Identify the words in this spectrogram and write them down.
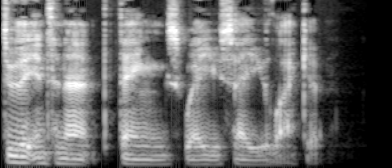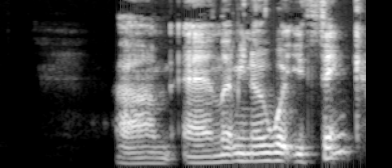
do the internet things where you say you like it. Um, and let me know what you think.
